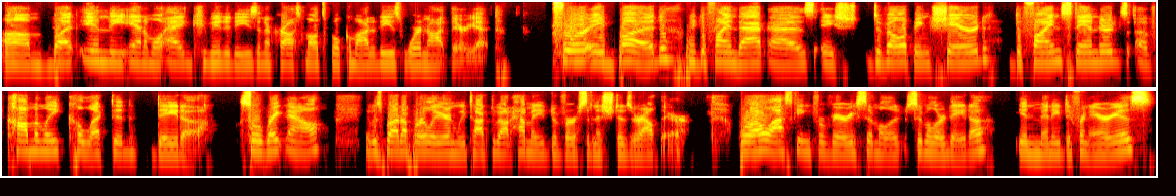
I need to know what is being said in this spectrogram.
Um, but in the animal ag communities and across multiple commodities, we're not there yet. For a bud, we define that as a sh- developing shared, defined standards of commonly collected data. So right now, it was brought up earlier and we talked about how many diverse initiatives are out there. We're all asking for very similar, similar data in many different areas,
